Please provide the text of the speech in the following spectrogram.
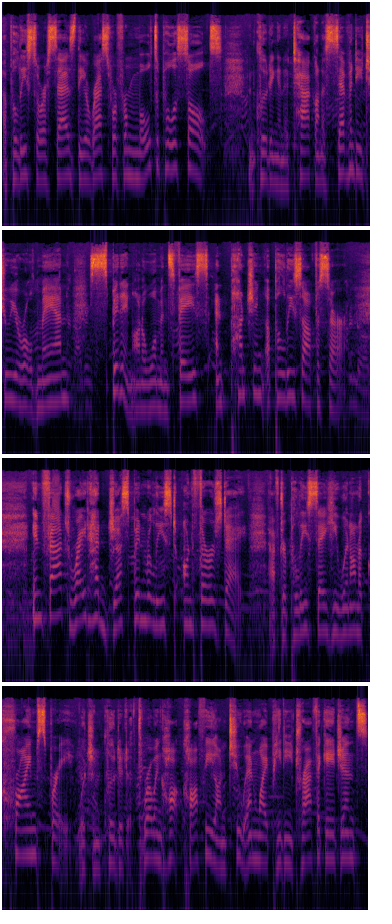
A police source says the arrests were for multiple assaults, including an attack on a 72 year old man, spitting on a woman's face, and punching a police officer. In fact, Wright had just been released on Thursday after police say he went on a crime spree, which included throwing hot coffee on two NYPD traffic agents,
